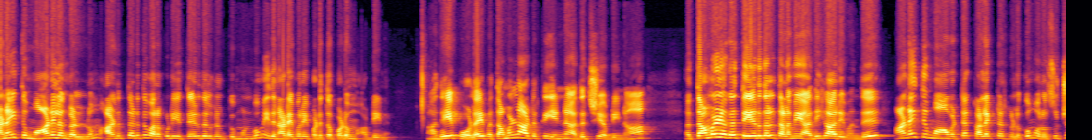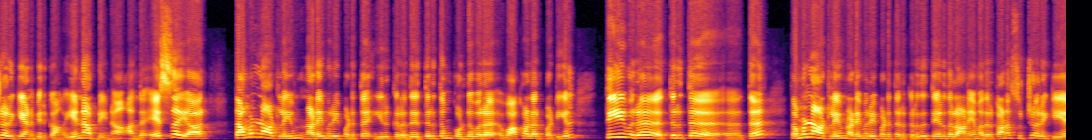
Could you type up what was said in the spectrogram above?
அனைத்து மாநிலங்களிலும் அடுத்தடுத்து வரக்கூடிய தேர்தல்களுக்கு முன்பும் இது நடைமுறைப்படுத்தப்படும் அப்படின்னு. அதே போல இப்ப தமிழ்நாட்டிற்கு என்ன அதிர்ச்சி அப்படின்னா தமிழக தேர்தல் தலைமை அதிகாரி வந்து அனைத்து மாவட்ட கலெக்டர்களுக்கும் ஒரு சுற்றறிக்கை அனுப்பியிருக்காங்க. என்ன அப்படின்னா அந்த எஸ்ஐஆர் தமிழ்நாட்டிலையும் நடைமுறைப்படுத்த இருக்கிறது. திருத்தம் கொண்டு வர வாக்காளர் பட்டியல் தீவிர திருத்தத்தை தமிழ்நாட்டிலையும் நடைமுறைப்படுத்த இருக்கிறது தேர்தல் ஆணையம். அதற்கான சுற்றறிக்கையை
